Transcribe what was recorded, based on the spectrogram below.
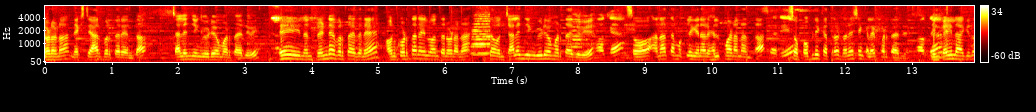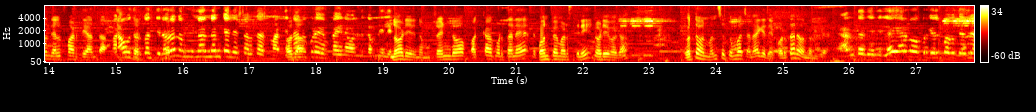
ನೋಡೋಣ ನೆಕ್ಸ್ಟ್ ಯಾರು ಬರ್ತಾರೆ ಅಂತ. ಚಾಲೆಂಜಿಂಗ್ ವಿಡಿಯೋ ಮಾಡ್ತಾ ಇದೀವಿ ಏಯ್ ನನ್ನ ಫ್ರೆಂಡೇ ಬರ್ತಾ ಇದ್ದಾನೆ. ಅವ್ನು ಕೊಡ್ತಾನೆ ಇಲ್ವಾ ಅಂತ ನೋಡೋಣ. ಒಂದು ಚಾಲೆಂಜಿಂಗ್ ವಿಡಿಯೋ ಮಾಡ್ತಾ ಇದೀವಿ ಸೊ ಅನಾಥ ಮಕ್ಳಿಗೆ ಏನಾದ್ರು ಹೆಲ್ಪ್ ಮಾಡೋಣ ಅಂತ. ಸೊ ಪಬ್ಲಿಕ್ ಹತ್ರ ಡೊನೇಷನ್ ಕಲೆಕ್ಟ್ ಮಾಡ್ತಾ ಇದ್ವಿ ನಿನ್ ಕೈಲಾಗಿದ್ದು ಒಂದು ಹೆಲ್ಪ್ ಮಾಡ್ತೀಯ ಅಂತ. ಕೈಲಿ ಹೌದಾ? ನೋಡಿ ನಮ್ ಫ್ರೆಂಡ್ ಪಕ್ಕಾ ಕೊಡ್ತಾನೆ. ಫೋನ್ ಪೇ ಮಾಡಿಸ್ತೀನಿ. ನೋಡಿ ಇವಾಗ. ಗೊತ್ತಾ ಅವ್ನ ಮನ್ಸು ತುಂಬಾ ಚೆನ್ನಾಗಿದೆ ಕೊಡ್ತಾನೆ ಅವ್ನು ನಮ್ಗೆ. ಅಂತದೇನಿಲ್ಲ ಯಾರಿಗೋ ಒಬ್ರಿಗೆ ಹೆಲ್ಪ್ ಆಗುತ್ತೆ ಅಂದ್ರೆ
